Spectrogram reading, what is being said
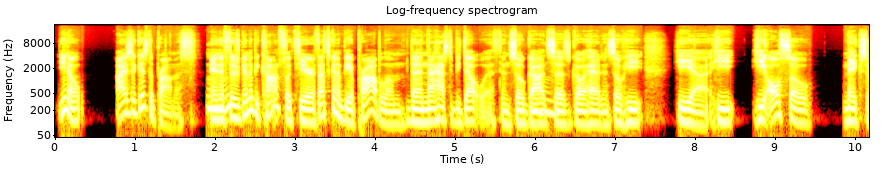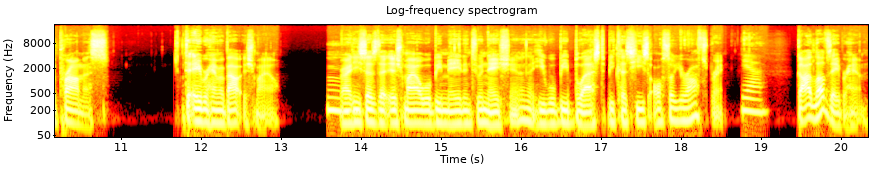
you know, Isaac is the promise. And if Mhm. there's going to be conflict here, if that's going to be a problem, then that has to be dealt with. And so God Mhm. says, "Go ahead." And so he he uh, he he also makes a promise to Abraham about Ishmael. Mm. Right? He says that Ishmael will be made into a nation and that he will be blessed because he's also your offspring. Yeah. God loves Abraham.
